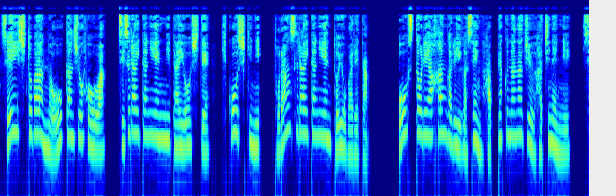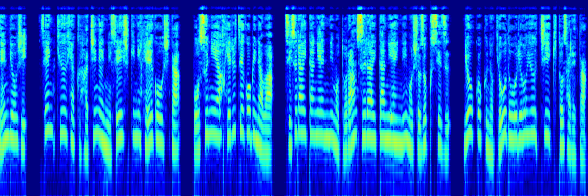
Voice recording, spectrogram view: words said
セイシュトバーンの王冠処方は、チスライタニエンに対応して非公式にトランスライタニエンと呼ばれた。オーストリア・ハンガリーが1878年に占領し、1908年に正式に併合したボスニア・ヘルツェゴビナは、チスライタニエンにもトランスライタニエンにも所属せず、両国の共同領有地域とされた。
